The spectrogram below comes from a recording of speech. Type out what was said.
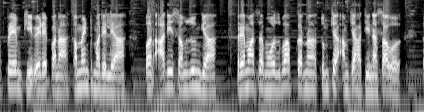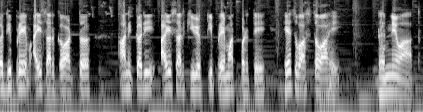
प्रेम की वेडेपणा कमेंटमध्ये लिहा. पण आधी समजून घ्या प्रेमाचं मोजबाप करणं तुमच्या आमच्या हाती नसावं. कधी प्रेम आईसारखं वाटतं आणि कधी आईसारखी व्यक्ती प्रेमात पडते हेच वास्तव आहे. धन्यवाद.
